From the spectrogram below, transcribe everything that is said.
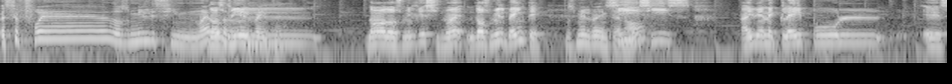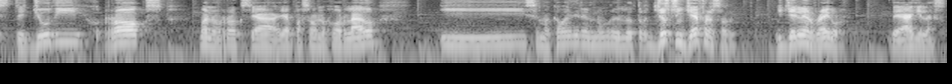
ese fue 2019, 2000 2020. No, 2019, 2020. 2020, Sí, ¿no? sí. s- Ahí viene Claypool, este, Judy, Rocks. Bueno, Rocks ya, ya pasó a mejor lado. Y se me acaba de ir el nombre del otro. Justin Jefferson y Jalen Rager de Águilas.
